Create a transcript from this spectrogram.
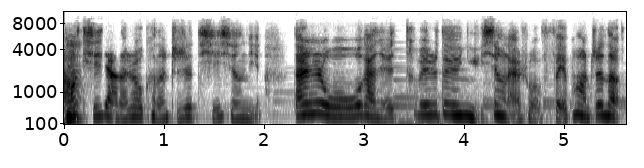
然后体检的时候可能只是提醒你，但是我我感觉，特别是对于女性来说，肥胖真的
